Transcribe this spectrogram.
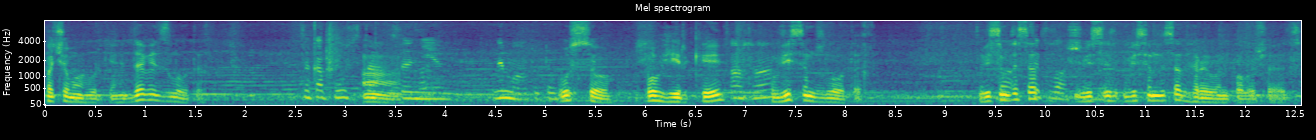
По чому огурки? 9 злотих. Це капуста, А. це ні. Нема тут. Усе. Огірки Ага. 8 злотих. 80, це квашені. вісі- 80 гривень виходить.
